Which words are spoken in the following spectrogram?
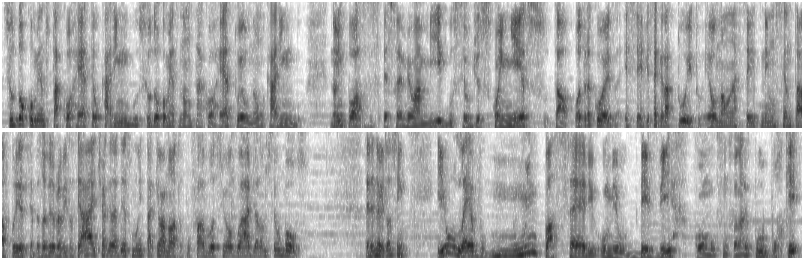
Se o documento está correto, eu carimbo. Se o documento não está correto, eu não carimbo. Não importa se essa pessoa é meu amigo, se eu desconheço, tal. Outra coisa, esse serviço é gratuito. Eu não aceito nenhum centavo por isso. Se a pessoa vira para mim e fala assim, ah, te agradeço muito, tá aqui uma nota. Por favor, senhor, guarde ela no seu bolso. Tá Entendeu? Então, assim, eu levo muito a sério o meu dever como funcionário público, porque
